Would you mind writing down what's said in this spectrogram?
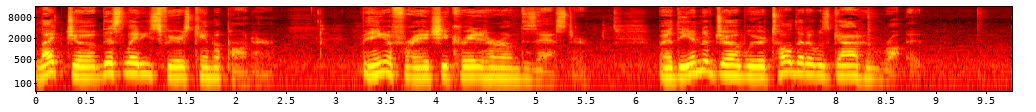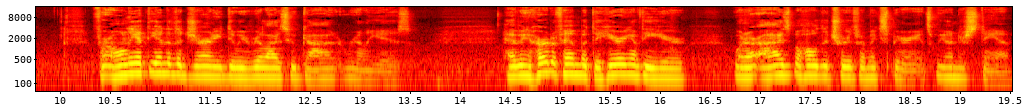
Like Job, this lady's fears came upon her. Being afraid, she created her own disaster. But at the end of Job, we are told that it was God who wrought it. For only at the end of the journey do we realize who God really is. Having heard of him with the hearing of the ear, when our eyes behold the truth from experience, we understand.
